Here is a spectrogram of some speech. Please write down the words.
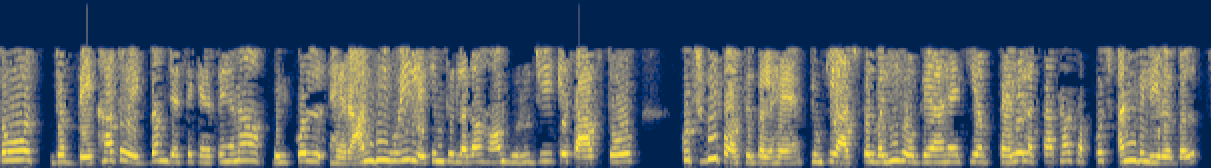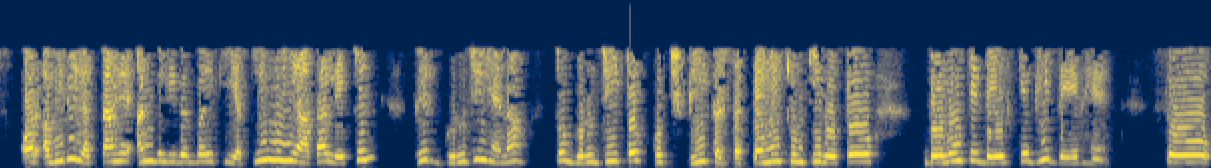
तो जब देखा तो एकदम जैसे कहते हैं ना, बिल्कुल हैरान भी हुई, लेकिन फिर लगा हाँ गुरु जी के साथ तो कुछ भी पॉसिबल है, क्योंकि आजकल वही हो गया है कि अब पहले लगता था सब कुछ अनबिलीवेबल और अभी भी लगता है अनबिलीवेबल की यकीन नहीं आता, लेकिन फिर गुरुजी है ना तो गुरुजी तो कुछ भी कर सकते हैं, क्योंकि वो तो देवों के देव के भी देव हैं। सो so,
